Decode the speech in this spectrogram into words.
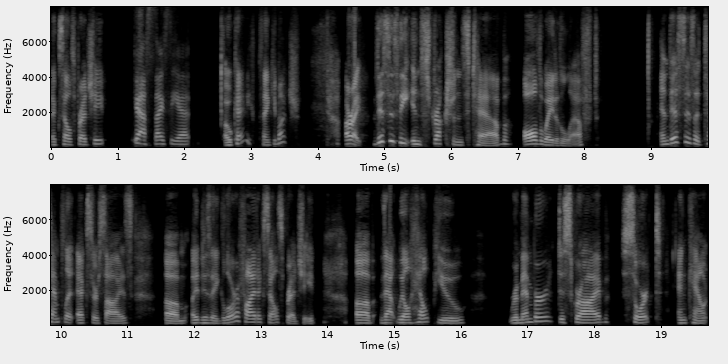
Excel spreadsheet? Yes, I see it. Okay, thank you much. All right, this is the instructions tab all the way to the left. And this is a template exercise. Um, it is a glorified Excel spreadsheet uh, that will help you remember, describe, sort, and count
